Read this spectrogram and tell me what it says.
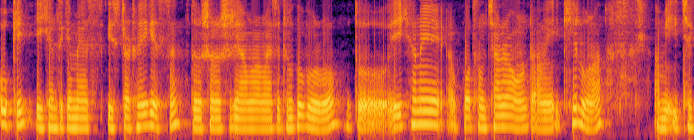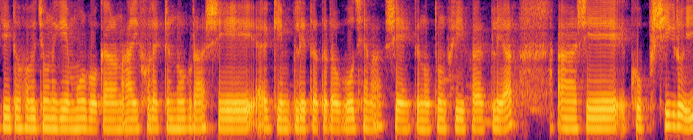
ওকে এইখান থেকে ম্যাচ স্টার্ট হয়ে গেছে, তো সরাসরি আমরা ম্যাচে ঢুকে পড়ব। তো এইখানে প্রথম চার রাউন্ড আমি খেলব না, আমি ইচ্ছাকৃতভাবে জোনে গিয়ে মরবো, কারণ আইফল একটা নোবরা, সে গেম প্লে ততটা বোঝে না, সে একটা নতুন ফ্রি ফায়ার প্লেয়ার সে খুব শীঘ্রই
